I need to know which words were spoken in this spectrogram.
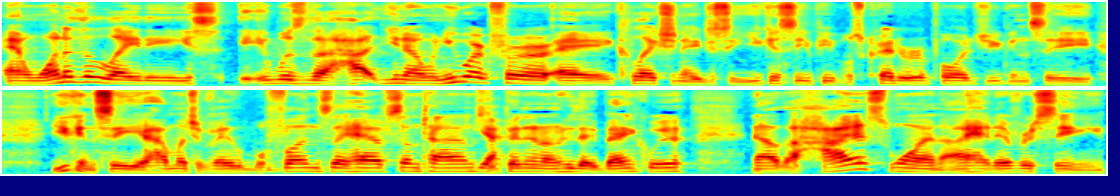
and one of the ladies. It was the high, you know when you work for a collection agency, you can see people's credit reports. You can see, you can see how much available funds they have sometimes, Yeah. depending on who they bank with. Now, the highest one I had ever seen,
